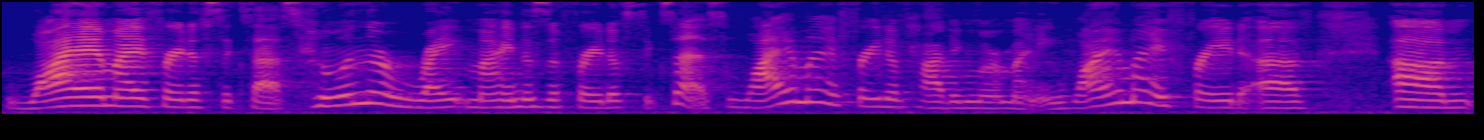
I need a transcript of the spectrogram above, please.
why am I afraid of success? Who in their right mind is afraid of success? Why am I afraid of having more money? Why am I afraid of um,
